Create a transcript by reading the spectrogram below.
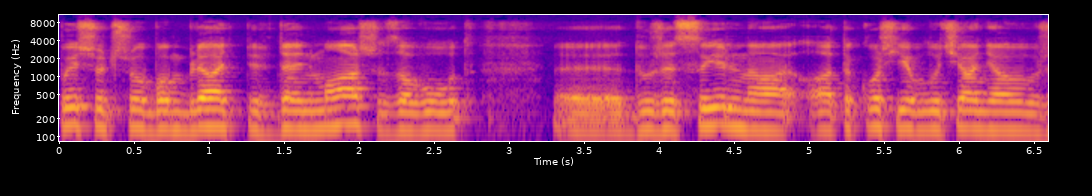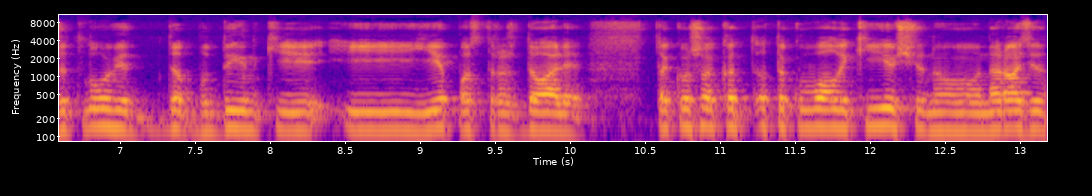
Пишуть, що бомблять Південмаш завод е, дуже сильно, а також є влучання в житлові будинки і є постраждалі. Також атакували Київщину. Наразі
